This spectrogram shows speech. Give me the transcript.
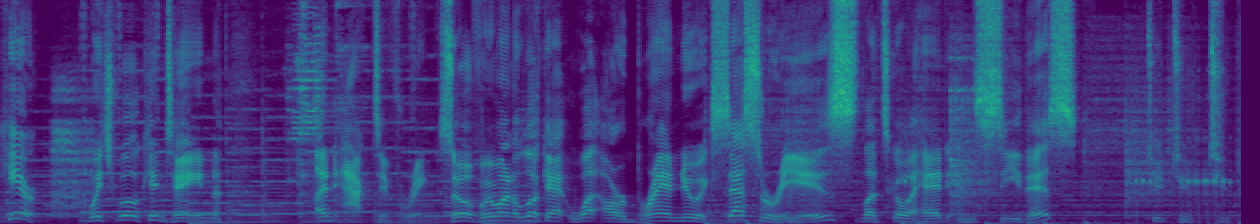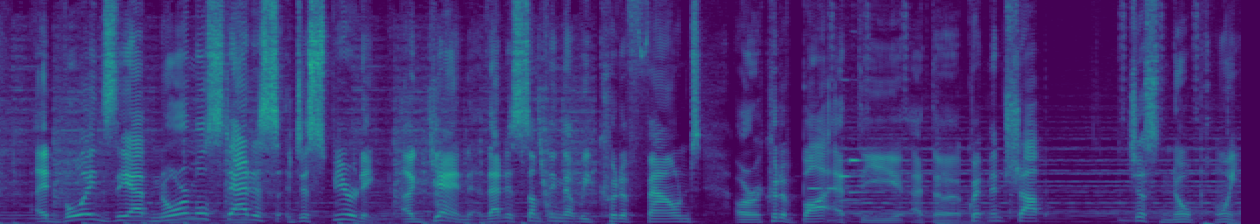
here, which will contain an active ring. So if we want to look at what our brand new accessory is, let's go ahead and see this. It voids the abnormal status dispiriting. Again, that is something that we could have found or could have bought at the at the equipment shop. Just no point.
